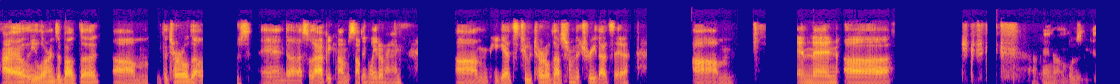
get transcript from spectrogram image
uh, he learns about the um the turtle doves, and uh, so that becomes something later on. Um, he gets two turtle doves from the tree that's there. Um, and then uh, okay, no, I'm losing it.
